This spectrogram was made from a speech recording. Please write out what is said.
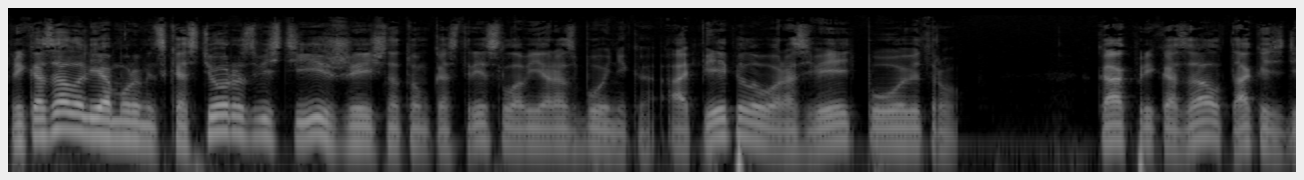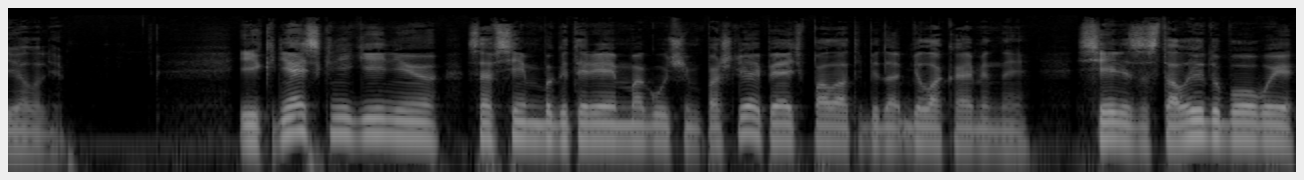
Приказал Илья Муромец костер развести и сжечь на том костре соловья-разбойника, а пепел его развеять по ветру. Как приказал, так и сделали. И князь с княгинью со всеми богатырями могучим пошли опять в палаты белокаменные, сели за столы дубовые,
